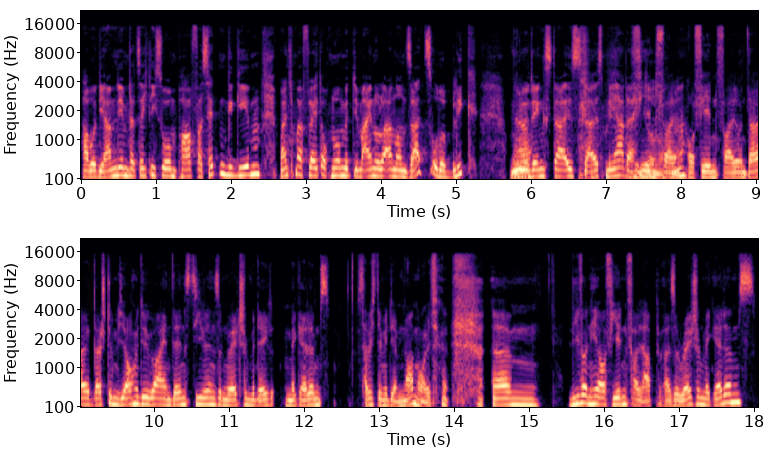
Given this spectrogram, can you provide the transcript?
Aber die haben dem tatsächlich so ein paar Facetten gegeben. Manchmal vielleicht auch nur mit dem einen oder anderen Satz oder Blick, wo ja. du denkst, da ist, da ist mehr dahinter. Auf jeden noch, Fall, ne? auf jeden Fall. Und da, da stimme ich auch mit dir überein. Dan Stevens und Rachel McAdams, was habe ich denn mit ihrem Namen heute? ähm, liefern hier auf jeden Fall ab. Also Rachel McAdams,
